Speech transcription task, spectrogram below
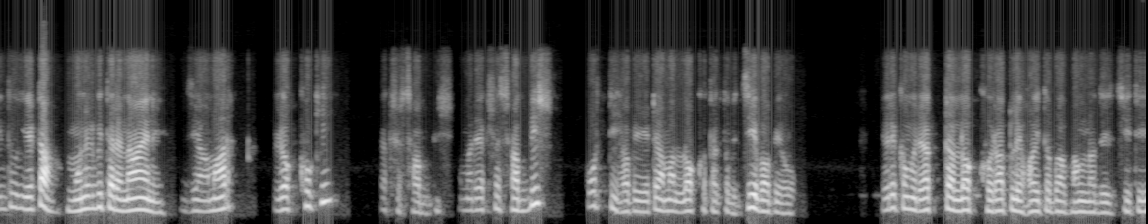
কিন্তু এটা মনের ভিতরে না এনে যে আমার লক্ষ্য কি? একশো ছাব্বিশ। আমার একশো ছাব্বিশ করতেই হবে, এটা আমার লক্ষ্য থাকতে হবে, যেভাবে হোক। এরকমের একটা লক্ষ্য রাখলে হয়তো বা বাংলাদেশ জিতে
